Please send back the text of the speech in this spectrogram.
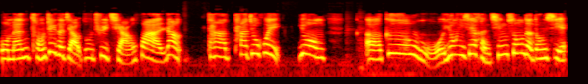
我们从这个角度去强化，让他他就会用。呃，歌舞用一些很轻松的东西，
